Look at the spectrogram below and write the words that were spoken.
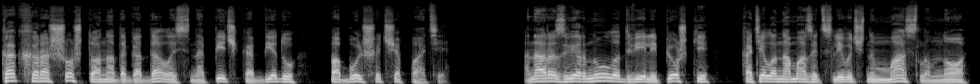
Как хорошо, что она догадалась напечь к обеду побольше чапати. Она развернула две лепешки, хотела намазать сливочным маслом, но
